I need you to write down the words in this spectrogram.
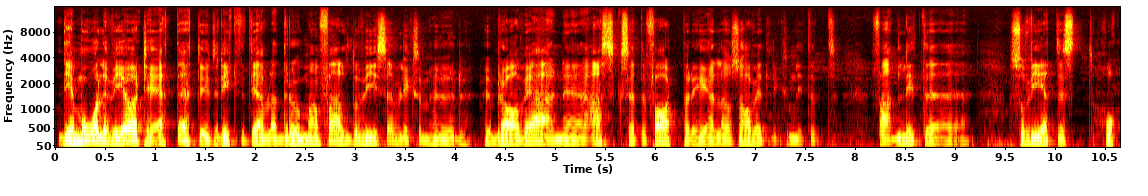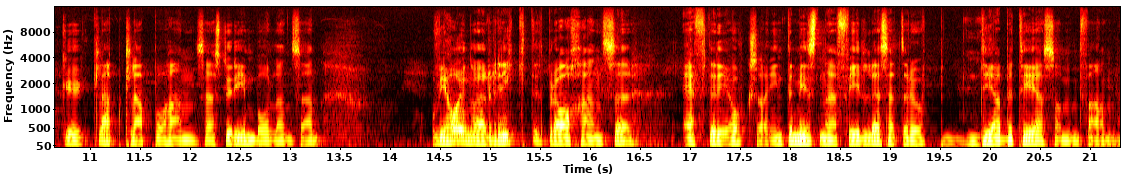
det målet vi gör till 1-1 är ju ett riktigt jävla drumanfall. Då visar vi liksom hur, hur bra vi är när Ask sätter fart på det hela och så har vi ett liksom litet, fan lite sovjetiskt hockeyklapp-klapp och han så här styr in bollen sen. Och vi har ju några riktigt bra chanser efter det också. Inte minst när Fille sätter upp diabetes som fan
